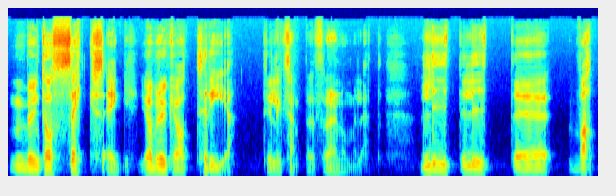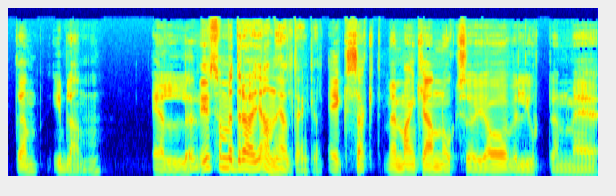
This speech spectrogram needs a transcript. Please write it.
man behöver inte ha sex ägg. Jag brukar ha tre till exempel för en omelett. Lite, lite vatten ibland. Eller Det är som med drajan helt enkelt. Exakt, men man kan också, jag har väl gjort den med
